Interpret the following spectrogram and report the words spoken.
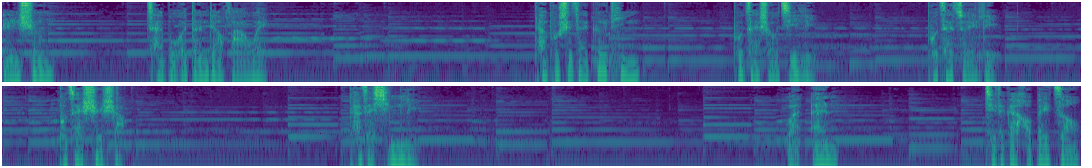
人生，才不会单调乏味。它不是在歌厅，不在手机里，不在嘴里，不在世上，它在心里。晚安，记得盖好被子哦。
